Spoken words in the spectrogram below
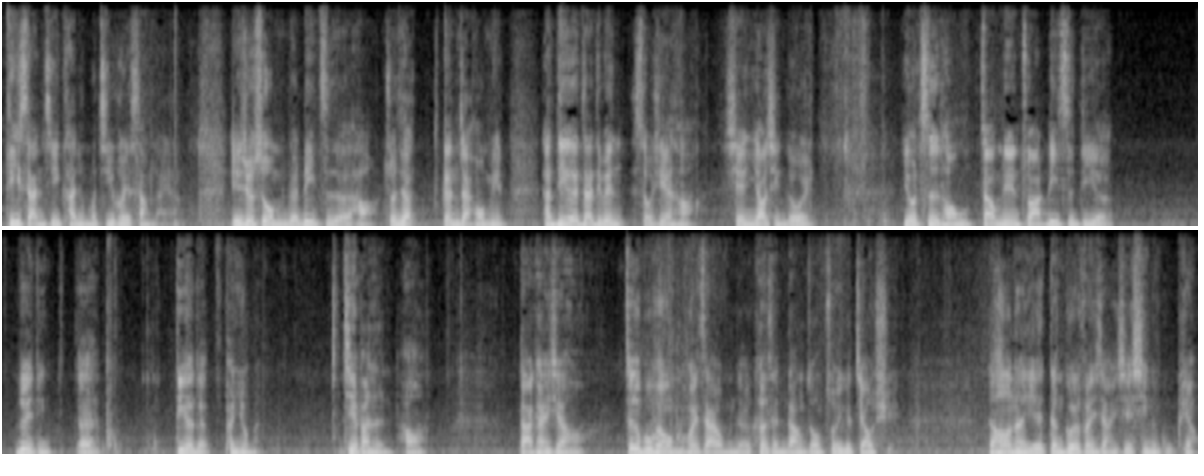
第三季看有没有机会上来啊，也就是我们的励志二号，专家跟在后面。那第二个在这边，首先哈，先邀请各位有志同在我们那边抓励志第二、瑞鼎呃第二的朋友们，接班人好，大家看一下哈。这个部分我们会在我们的课程当中做一个教学，然后呢，也跟各位分享一些新的股票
